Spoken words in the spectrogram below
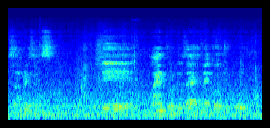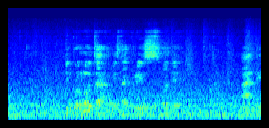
some reasons. The line producer Emeko Juku, the promoter Mr. Chris Oje, and the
